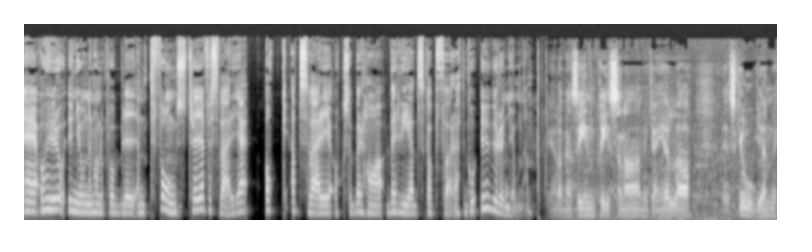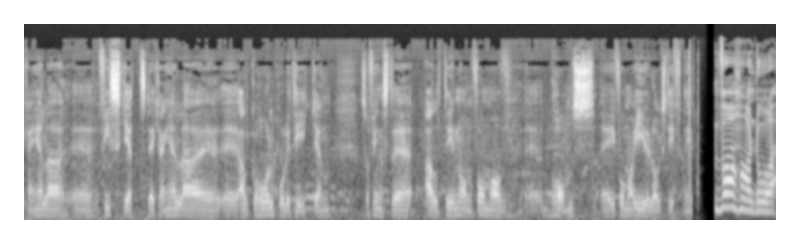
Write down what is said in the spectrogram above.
eh, och hur unionen håller på att bli en tvångströja för Sverige och att Sverige också bör ha beredskap för att gå ur unionen. Det kan gälla bensinpriserna, det kan gälla eh, skogen, det kan gälla eh, fisket, det kan gälla eh, alkoholpolitiken. Så finns det alltid någon form av broms i form av EU-lagstiftning. Vad har då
